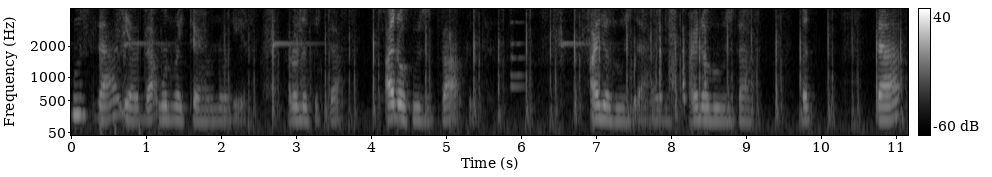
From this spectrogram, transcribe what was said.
who's that. Yeah, that one right there. I have no idea. I don't know who's that. I know who's that. I know who's that. I know. I know who's that. But that,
